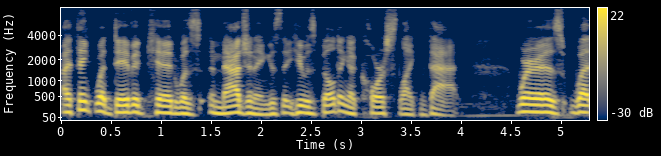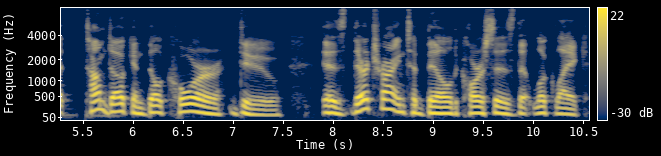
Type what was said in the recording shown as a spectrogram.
I think what David Kidd was imagining is that he was building a course like that. Whereas what Tom Doak and Bill Coore do is they're trying to build courses that look like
